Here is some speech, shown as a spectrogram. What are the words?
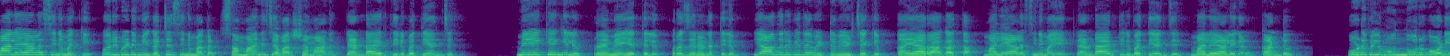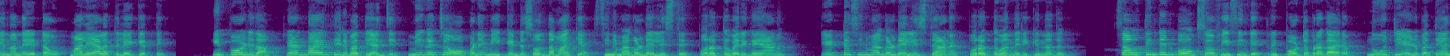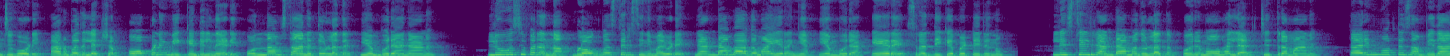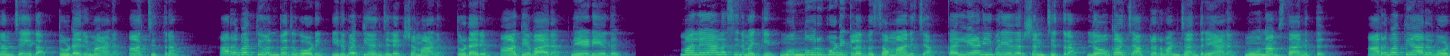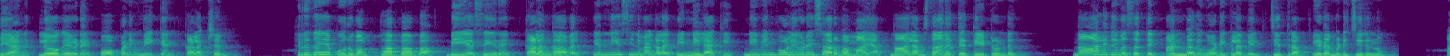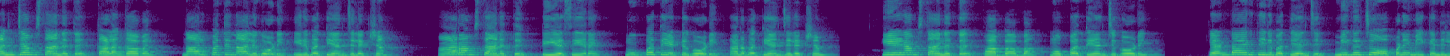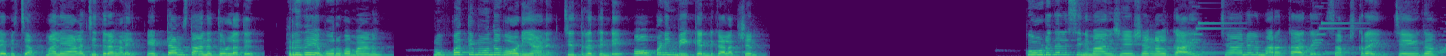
മലയാള സിനിമയ്ക്ക് ഒരുപിടി മികച്ച സിനിമകൾ സമ്മാനിച്ച വർഷമാണ് രണ്ടായിരത്തി ഇരുപത്തിയഞ്ച് മേക്കിങ്ങിലും പ്രമേയത്തിലും പ്രചരണത്തിലും യാതൊരുവിധ വിട്ടുവീഴ്ചയ്ക്കും തയ്യാറാകാത്ത മലയാള സിനിമയെ രണ്ടായിരത്തി ഇരുപത്തിയഞ്ചിൽ മലയാളികൾ കണ്ടു. ഒടുവിൽ മുന്നൂറ് കോടി എന്ന നേട്ടവും മലയാളത്തിലേക്കെത്തി. ഇപ്പോഴിതാ രണ്ടായിരത്തി ഇരുപത്തിയഞ്ചിൽ മികച്ച ഓപ്പണിംഗ് വീക്കെൻഡ് സ്വന്തമാക്കിയ സിനിമകളുടെ ലിസ്റ്റ് പുറത്തു വരികയാണ് എട്ട് സിനിമകളുടെ ലിസ്റ്റാണ് പുറത്തു വന്നിരിക്കുന്നത് സൗത്ത് ഇന്ത്യൻ ബോക്സ് ഓഫീസിന്റെ റിപ്പോർട്ട് പ്രകാരം നൂറ്റി എഴുപത്തി അഞ്ച് കോടി അറുപത് ലക്ഷം ഓപ്പണിംഗ് വീക്കെൻഡിൽ നേടി ഒന്നാം സ്ഥാനത്തുള്ളത് എമ്പുരാനാണ്. ലൂസിഫർ എന്ന ബ്ലോക്ക് ബസ്റ്റർ സിനിമയുടെ രണ്ടാം ഭാഗമായി ഇറങ്ങിയ എമ്പുരാൻ ഏറെ ശ്രദ്ധിക്കപ്പെട്ടിരുന്നു. ലിസ്റ്റിൽ രണ്ടാമതുള്ളതും ഒരു മോഹൻലാൽ ചിത്രമാണ്. തരുൺമൂർത്തി സംവിധാനം ചെയ്ത തുടരുമാണ് ആ ചിത്രം. അറുപത്തി ഒൻപത് കോടി ഇരുപത്തിയഞ്ച് ലക്ഷമാണ് തുടരും ആദ്യവാരം നേടിയത്. മലയാള സിനിമയ്ക്ക് മുന്നൂറ് കോടി ക്ലബ്ബ് സമ്മാനിച്ച കല്യാണി പ്രിയദർശൻ ചിത്രം ലോക ചാപ്റ്റർ വൺ ചന്ദ്രയാണ് മൂന്നാം സ്ഥാനത്ത്. അറുപത്തിയാറ് കോടിയാണ് ലോകയുടെ ഓപ്പണിംഗ് വീക്കെൻഡ് കളക്ഷൻ ഹൃദയപൂർവം ഭബാബ ഡി എസ് ഇറെ കളങ്കാവൽ എന്നീ സിനിമകളെ പിന്നിലാക്കി നിവിൻ പോളിയുടെ സർവമായ നാലാം സ്ഥാനത്തെത്തിയിട്ടുണ്ട്. നാല് ദിവസത്തിൽ അൻപത് കോടി ക്ലബിൽ ചിത്രം ഇടം പിടിച്ചിരുന്നു. അഞ്ചാം സ്ഥാനത്ത് കളങ്കാവൽ നാൽപ്പത്തിനാല് കോടി ഇരുപത്തിയഞ്ച് ലക്ഷം. ആറാം സ്ഥാനത്ത് ഡി എസ് ഇറെ മുപ്പത്തിയെട്ട് കോടി അറുപത്തിയഞ്ച് ലക്ഷം. ഏഴാം സ്ഥാനത്ത് ഭബാബ മുപ്പത്തിയഞ്ച് കോടി. രണ്ടായിരത്തി ഇരുപത്തിയഞ്ചിൽ മികച്ച ഓപ്പണിംഗ് വീക്കെൻഡ് ലഭിച്ച മലയാള ചിത്രങ്ങളിൽ എട്ടാം സ്ഥാനത്തുള്ളത് ഹൃദയപൂർവമാണ്. മുപ്പത്തിമൂന്ന് കോടിയാണ് ചിത്രത്തിന്റെ ഓപ്പണിംഗ് വീക്കെൻഡ് കളക്ഷൻ. കൂടുതൽ സിനിമാ വിശേഷങ്ങൾക്കായി ചാനൽ മറക്കാതെ സബ്സ്ക്രൈബ് ചെയ്യുക.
